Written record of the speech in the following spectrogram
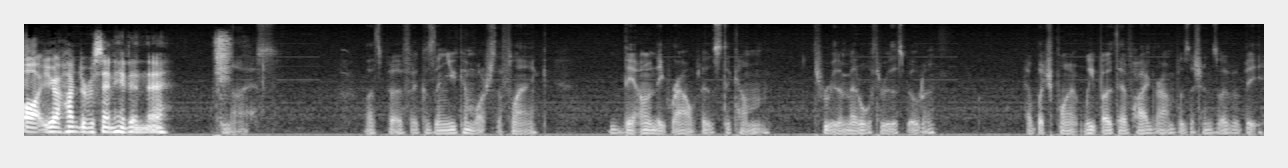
Oh, you're hundred percent hidden there. Nice. That's perfect because then you can watch the flank. The only route is to come through the middle through this building. At which point we both have high ground positions over B.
